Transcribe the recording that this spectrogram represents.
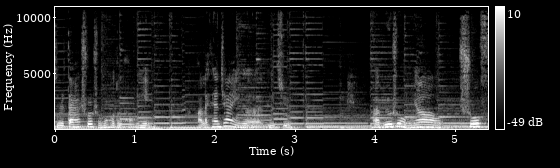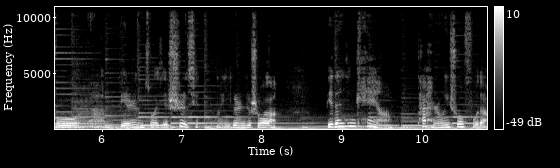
就是大家说什么我都同意。好，来看这样一个例句，啊，比如说我们要说服啊别人做一些事情，那一个人就说了，别担心 Ken 啊，他很容易说服的，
